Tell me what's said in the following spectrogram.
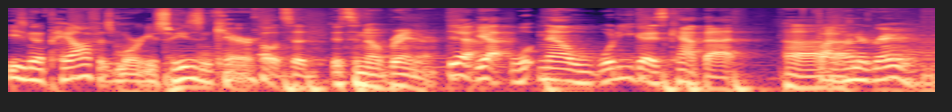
he's going to pay off his mortgage, so he doesn't care. Oh, it's a it's a no brainer. Yeah. Yeah. Now, what do you guys cap at? Uh, 500 grand.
